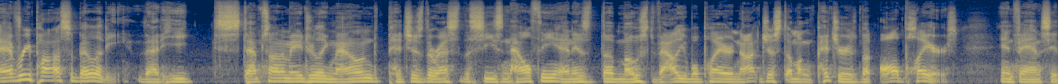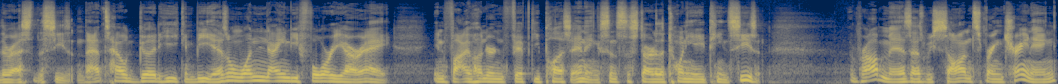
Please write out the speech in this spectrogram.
every possibility that he steps on a major league mound, pitches the rest of the season healthy, and is the most valuable player, not just among pitchers, but all players in fantasy the rest of the season. That's how good he can be. He has a 194 ERA in 550 plus innings since the start of the 2018 season. The problem is, as we saw in spring training,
